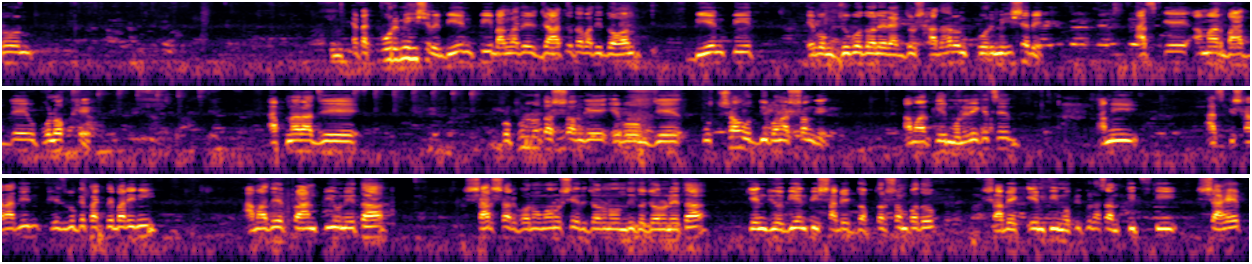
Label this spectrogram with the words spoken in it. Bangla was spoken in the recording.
কারণ একটা কর্মী হিসেবে বিএনপি বাংলাদেশ জাতীয়তাবাদী দল বিএনপির এবং যুব দলের একজন সাধারণ কর্মী হিসেবে আজকে আমার বার্থডে উপলক্ষে আপনারা যে প্রফুল্লতার সঙ্গে এবং যে উৎসাহ উদ্দীপনার সঙ্গে আমাকে মনে রেখেছেন, আমি আজকে সারাদিন ফেসবুকে থাকতে পারিনি। আমাদের প্রাণপ্রিয় নেতা সারসার গণমানুষের জননন্দিত জননেতা, কেন্দ্রীয় বিএনপির সাবেক দপ্তর সম্পাদক, সাবেক এমপি মফিকুল হাসান তৃপ্তি সাহেব।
